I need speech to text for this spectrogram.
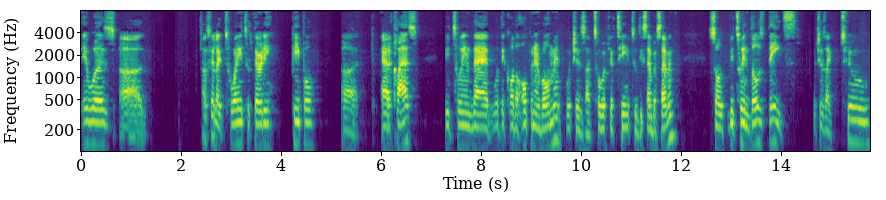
it was uh, I'll say like twenty to thirty people uh, at a class. Between that, what they call the open enrollment, which is October fifteenth to December seventh. So between those dates, which is like two,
